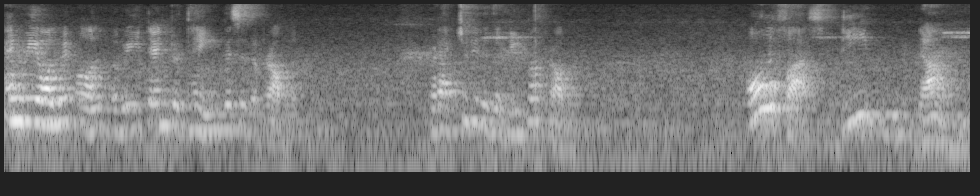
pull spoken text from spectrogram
And we always all we tend to think this is a problem. But actually there's a deeper problem. All of us deep down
